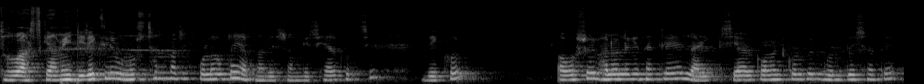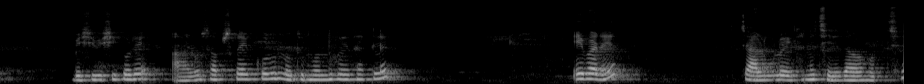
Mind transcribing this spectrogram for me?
তো আজকে আমি ডিরেক্টলি অনুষ্ঠান বাড়ির পোলাওটাই আপনাদের সঙ্গে শেয়ার করছি। দেখুন, অবশ্যই ভালো লেগে থাকলে লাইক শেয়ার কমেন্ট করবেন বন্ধুদের সাথে। বেশি বেশি করে আরও সাবস্ক্রাইব করুন নতুন বন্ধু হয়ে থাকলে। এবারে চালগুলো এখানে ছেড়ে দেওয়া হচ্ছে।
